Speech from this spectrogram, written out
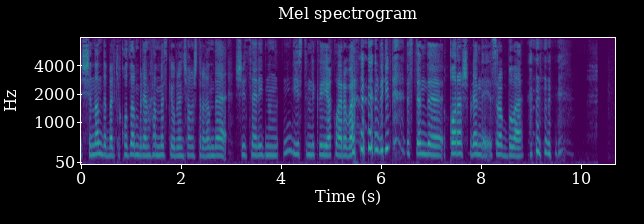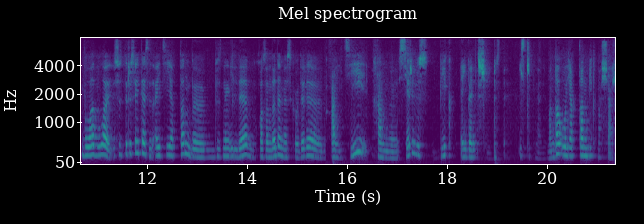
Чыннан да бәлки Казан белән һәм Мәскәү белән чагыштырганда Швейцариянең нинди өстенлекле яклары бар дип өстәндә караш белән сорап була. Була, була. Сез дөрес әйтәсез. IT яктан безнең илдә, Казанда да, Мәскәүдә дә IT һәм сервис бик әйбәт эшли бездә. Искитмәле. Монда ул яктан бик начар.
